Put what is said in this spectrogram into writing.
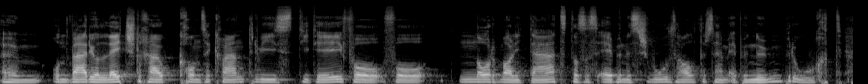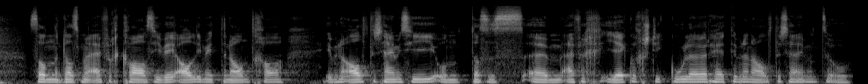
ähm, und wäre ja letztlich auch konsequenterweise die Idee von, von Normalität, dass es eben ein schwules Altersheim eben nicht mehr braucht, sondern dass man einfach quasi wie alle miteinander kann in einem Altersheim sein und dass es ähm, einfach jeglichste Couleur hat in einem Altersheim und so.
